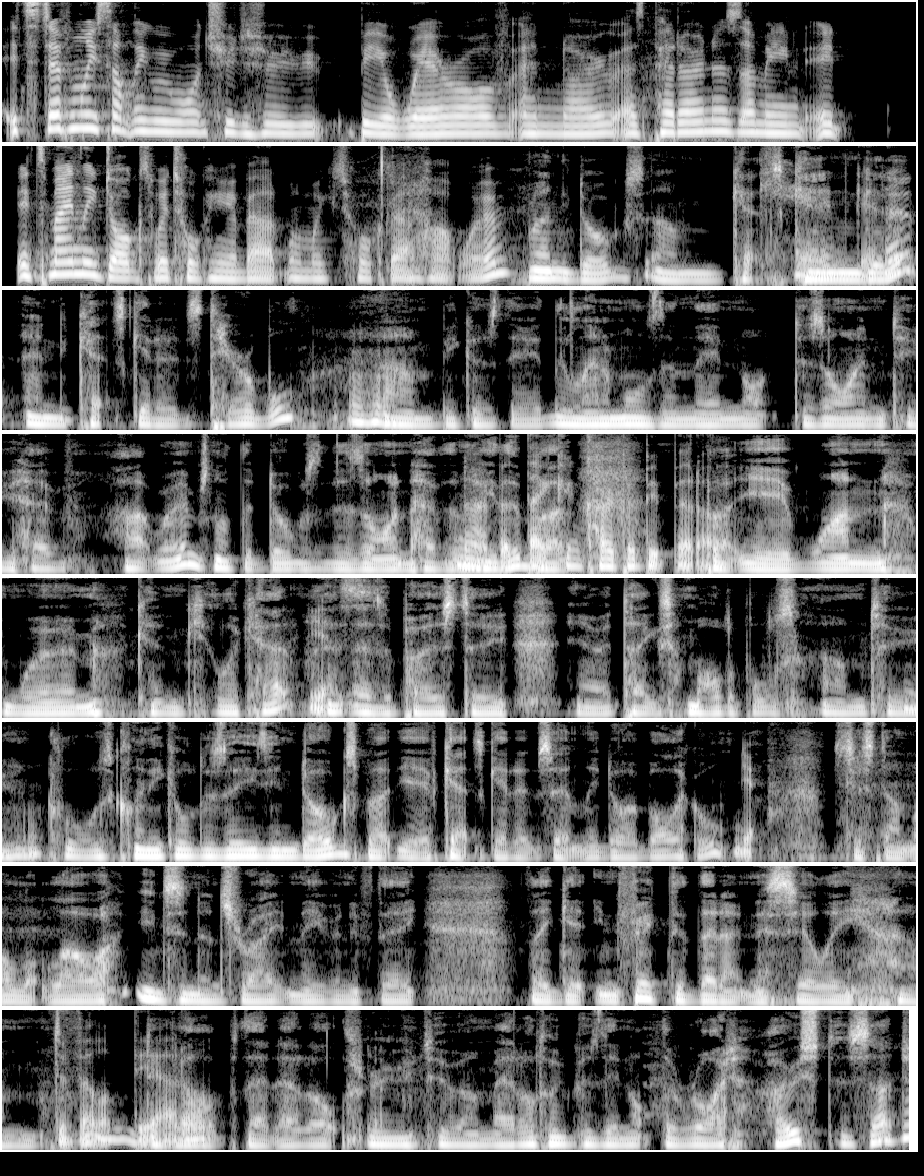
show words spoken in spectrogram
it's definitely something we want you to be aware of and know as pet owners. I mean, it it's mainly dogs we're talking about when we talk about heartworm. Mainly dogs. Um, cats Can can, get get, it. it. and cats get it. It's terrible Mm-hmm. um, because they're little animals and they're not designed to have heartworms. Not that dogs are designed to have them No, either, but they can cope a bit better. But yeah, one worm can kill a cat, Yes. as opposed to you know it takes multiples um, to Mm-hmm. cause clinical disease in dogs. But yeah, if cats get it, it's certainly diabolical. Yeah. it's just um, a lot lower incidence rate, and even if they they get infected, they don't necessarily um, Develop the develop that adult through to um, adulthood because they're not the right host as such.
